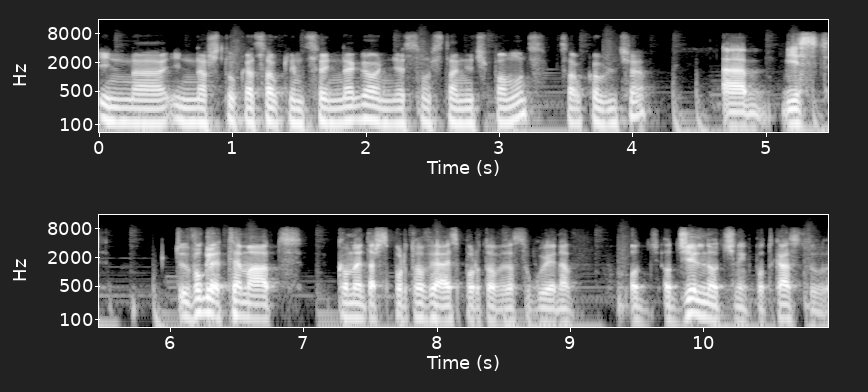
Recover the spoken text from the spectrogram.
inna, inna sztuka, całkiem co innego, oni nie są w stanie ci pomóc całkowicie? Jest w ogóle temat komentarz sportowy, a e-sportowy zasługuje na oddzielny odcinek podcastu,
